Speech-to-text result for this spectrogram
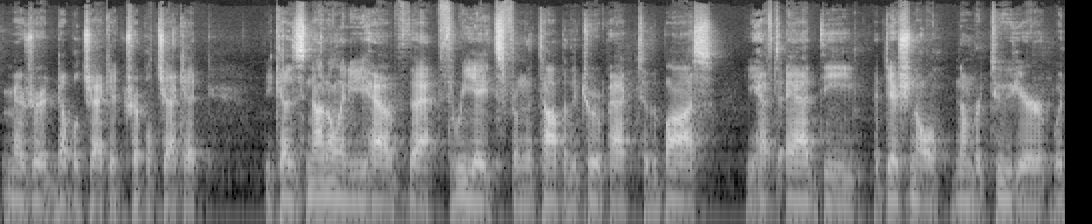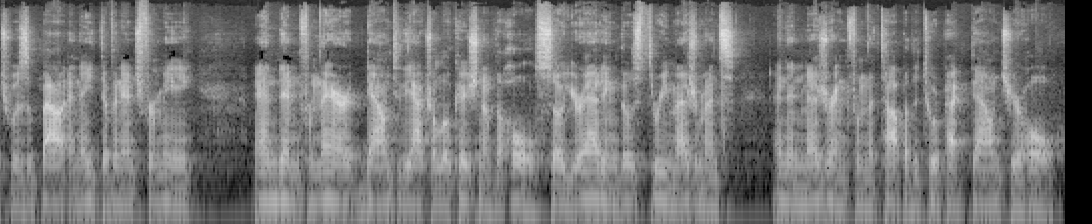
measure it, double check it, triple check it, because not only do you have that 3 eighths from the top of the tour pack to the boss, you have to add the additional number two here, which was about an eighth of an inch for me, and then from there down to the actual location of the hole. So you're adding those three measurements and then measuring from the top of the tour pack down to your hole.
